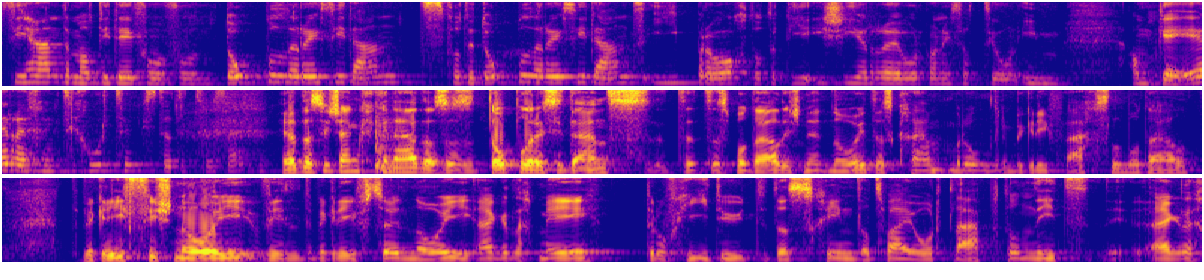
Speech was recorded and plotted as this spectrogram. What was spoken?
Sie haben einmal die Idee von, von, Doppelresidenz, von der Doppelresidenz eingebracht, oder die ist Ihre Organisation im, am Gären. Können Sie kurz etwas dazu sagen? Ja, das ist eigentlich genau das. Also Doppelresidenz, das Modell ist nicht neu, das kennt man unter dem Begriff Wechselmodell. Der Begriff ist neu, weil der Begriff soll neu eigentlich mehr darauf hindeuten, dass das Kind an zwei Orten lebt und nicht äh, eigentlich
